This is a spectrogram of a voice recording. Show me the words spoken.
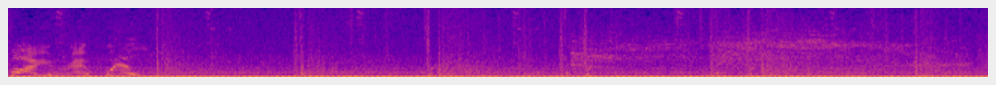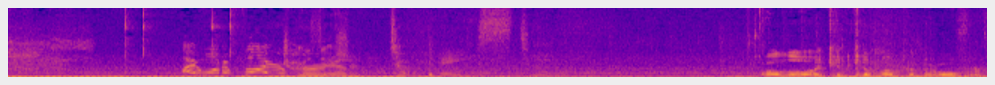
Fire at will. Although I could come up and over.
